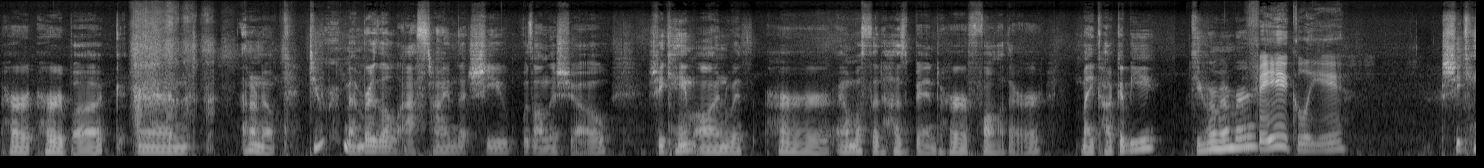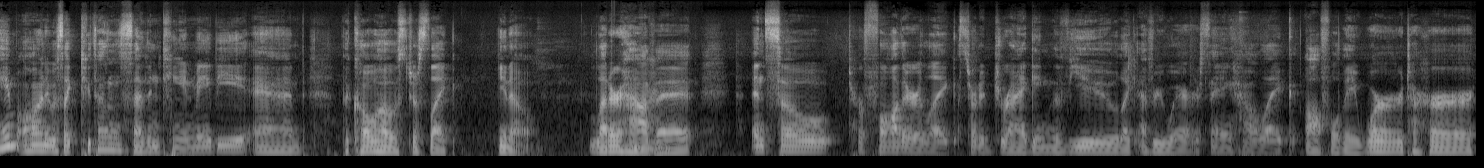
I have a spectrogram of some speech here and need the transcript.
her her book, and I don't know. Do you remember the last time that she was on the show? She came on with her, I almost said husband, her father, Mike Huckabee. Do you remember? vaguely. She came on it was like 2017 maybe and the co-host just like you know let her have it. And so her father like started dragging the view like everywhere saying how like awful they were to her.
